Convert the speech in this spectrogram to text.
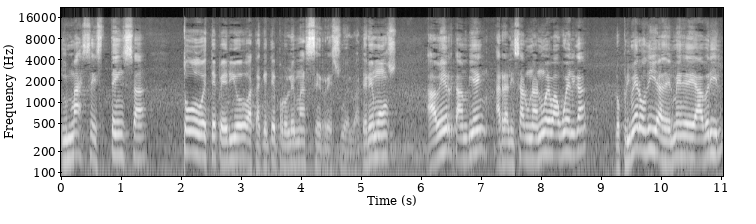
y más extensa todo este periodo hasta que este problema se resuelva. Tenemos a ver también a realizar una nueva huelga los primeros días del mes de abril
